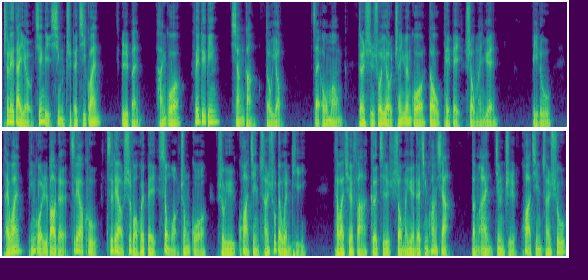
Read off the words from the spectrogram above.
这类带有监理性质的机关，日本、韩国、菲律宾、香港都有，在欧盟更是所有成员国都配备守门员。比如台湾《苹果日报》的资料库资料是否会被送往中国？属于跨境传输的问题。台湾缺乏各自守门员的情况下，本案禁止跨境传输，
